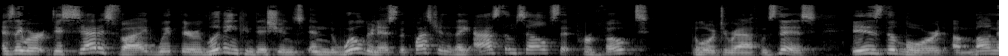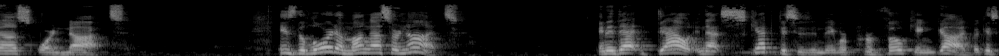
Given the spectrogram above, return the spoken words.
As they were dissatisfied with their living conditions in the wilderness, the question that they asked themselves that provoked the Lord to wrath was this Is the Lord among us or not? Is the Lord among us or not? And in that doubt, in that skepticism, they were provoking God because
